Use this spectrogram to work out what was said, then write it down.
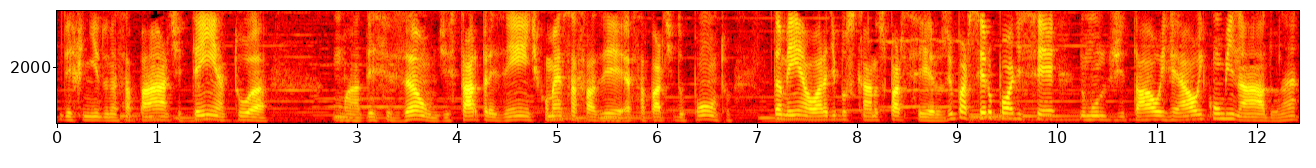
definido nessa parte, tem a tua uma decisão de estar presente, começa a fazer essa parte do ponto, também é hora de buscar nos parceiros. E o parceiro pode ser no mundo digital e real e combinado, né?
